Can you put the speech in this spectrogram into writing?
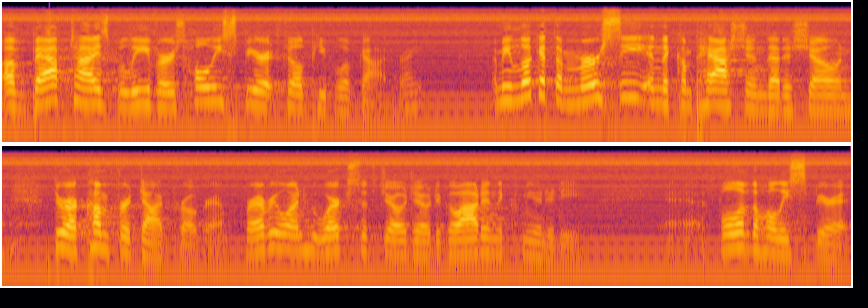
of baptized believers, Holy Spirit filled people of God, right? I mean, look at the mercy and the compassion that is shown through our Comfort Dog program for everyone who works with JoJo to go out in the community uh, full of the Holy Spirit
